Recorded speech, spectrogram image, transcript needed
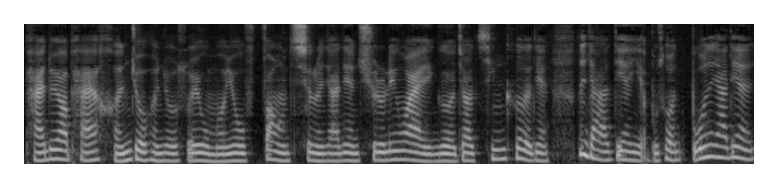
排队要排很久很久，所以我们又放弃了那家店，去了另外一个叫青稞的店。那家店也不错，不过那家店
